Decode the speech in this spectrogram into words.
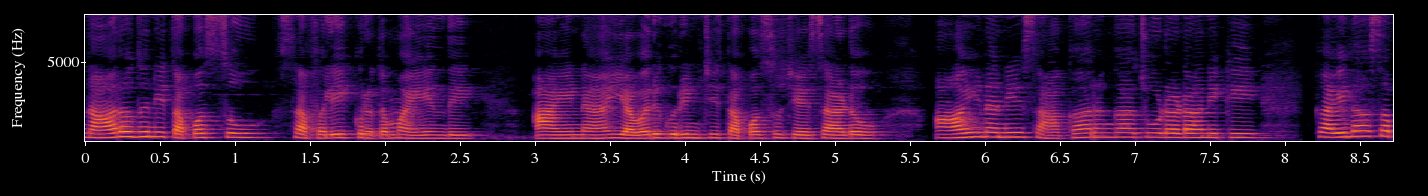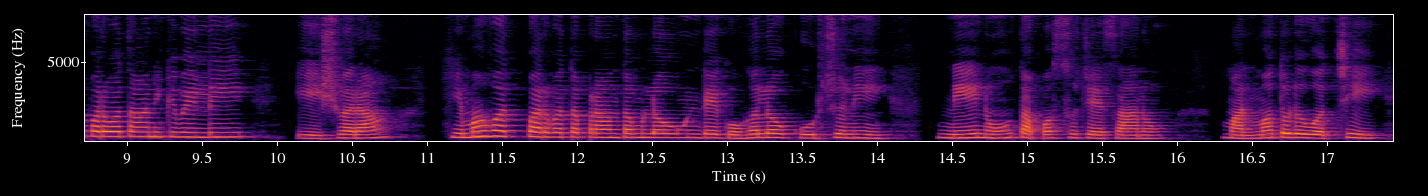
నారదుని తపస్సు సఫలీకృతం అయింది ఆయన ఎవరి గురించి తపస్సు చేశాడో ఆయనని సాకారంగా చూడడానికి కైలాస పర్వతానికి వెళ్ళి ఈశ్వర హిమవత్ పర్వత ప్రాంతంలో ఉండే గుహలో కూర్చుని నేను తపస్సు చేశాను. మన్మథుడు వచ్చి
